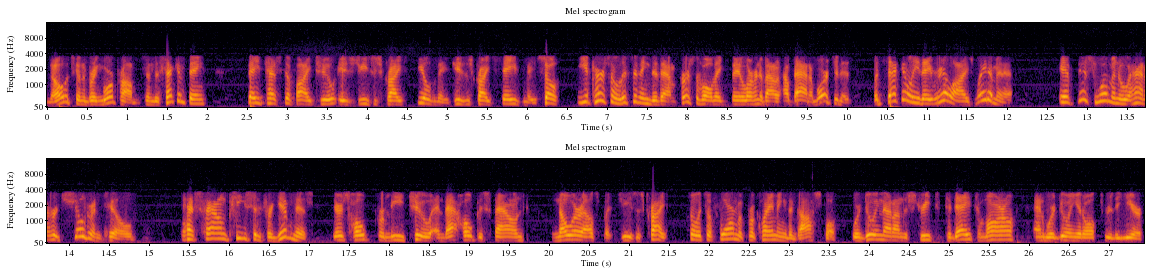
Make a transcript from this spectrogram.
No, it's going to bring more problems. And the second thing they testify to is Jesus Christ healed me. Jesus Christ saved me. So the person listening to them, first of all, they, they learn about how bad abortion is. But secondly, they realize, wait a minute, if this woman who had her children killed has found peace and forgiveness, there's hope for me too. And that hope is found nowhere else but Jesus Christ. So it's a form of proclaiming the gospel. We're doing that on the streets today, tomorrow, and we're doing it all through the year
